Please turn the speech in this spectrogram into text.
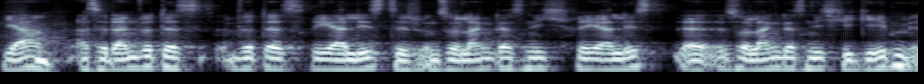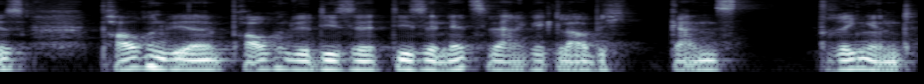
Ja, also dann wird das wird das realistisch und solange das nicht realist, äh, solange das nicht gegeben ist, brauchen wir brauchen wir diese diese Netzwerke, glaube ich, ganz dringend.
